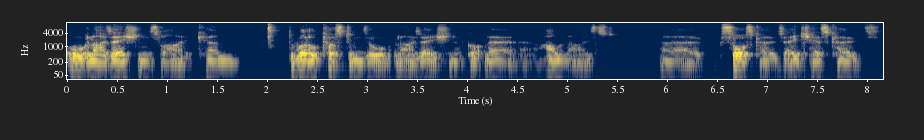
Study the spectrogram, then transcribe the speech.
organizations like um, the World Customs Organization have got their harmonized uh, source codes, HS codes,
